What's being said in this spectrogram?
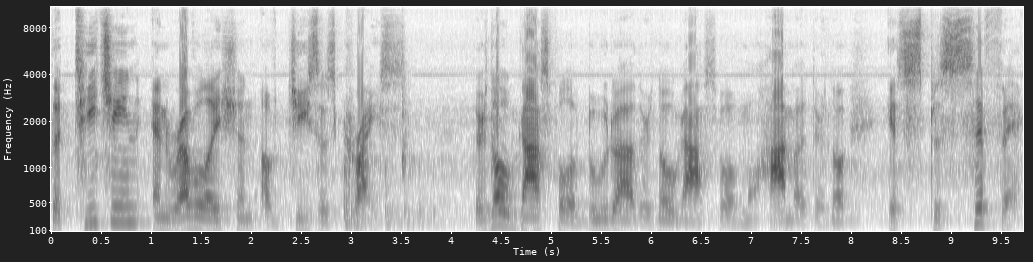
the teaching and revelation of Jesus Christ. There's no gospel of Buddha, there's no gospel of Muhammad, there's no it's specific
